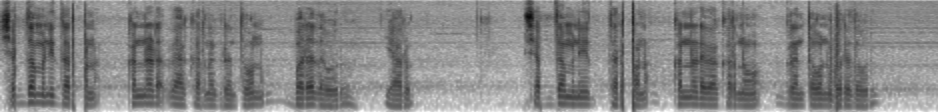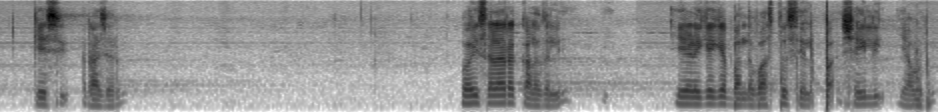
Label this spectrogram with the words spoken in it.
ಶಬ್ದಮಣಿ ದರ್ಪಣ ಕನ್ನಡ ವ್ಯಾಕರಣ ಗ್ರಂಥವನ್ನು ಬರೆದವರು ಯಾರು? ಶಬ್ದಮಣಿ ದರ್ಪಣ ಕನ್ನಡ ವ್ಯಾಕರಣ ಗ್ರಂಥವನ್ನು ಬರೆದವರು ಕೆ ಸಿ ರಾಜರು. ಹೊಯ್ಸಳರ ಕಾಲದಲ್ಲಿ ಏಳಿಗೆಗೆ ಬಂದ ವಾಸ್ತುಶಿಲ್ಪ ಶೈಲಿ ಯಾವುದು?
